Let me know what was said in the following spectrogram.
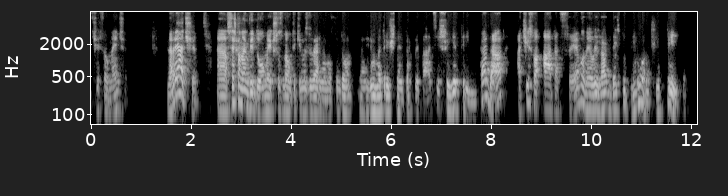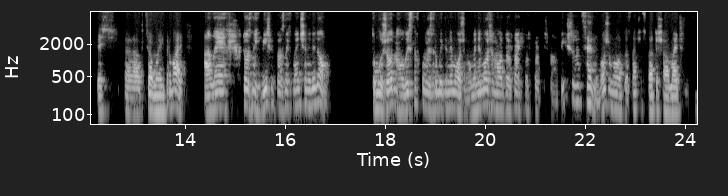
чисел менше? Навряд чи Е, все, що нам відомо, якщо знову таки ми звернемося до е, геометричної інтерпретації, що є трійка, да? а числа А та С вони лежать десь тут ліворуч від трійки, десь е, в цьому інтервалі. Але хто з них більше, хто з них менше, невідомо. Тому жодного висновку ми зробити не можемо. Ми не можемо однозначно сказати, що більше за це, не можемо однозначно сказати, що менше за це.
